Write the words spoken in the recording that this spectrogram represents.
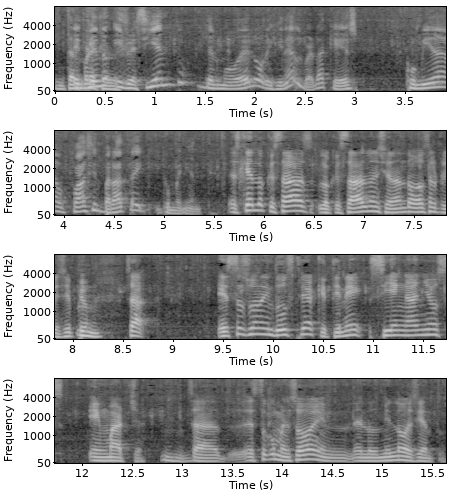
entiendo y resiento del modelo original, ¿verdad? Que es comida fácil, barata y, y conveniente. Es que es lo que estabas, lo que estabas mencionando vos al principio. O sea, esta es una industria que tiene 100 años en marcha. O sea, esto comenzó en, en los 1900.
